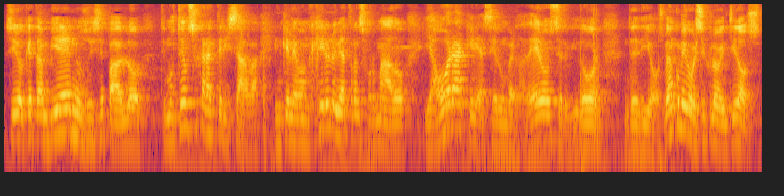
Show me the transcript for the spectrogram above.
sino que también, nos dice Pablo, Timoteo se caracterizaba en que el Evangelio lo había transformado y ahora quería ser un verdadero servidor de Dios. Vean conmigo versículo 22,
